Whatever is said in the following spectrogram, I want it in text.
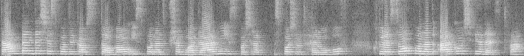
Tam będę się spotykał z Tobą i z ponad przebłagalni i spośród, spośród cherubów, które są ponad arką świadectwa.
